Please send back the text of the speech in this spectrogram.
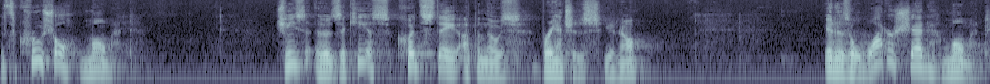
It's a crucial moment. Jesus, uh, Zacchaeus could stay up in those branches, you know. It is a watershed moment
